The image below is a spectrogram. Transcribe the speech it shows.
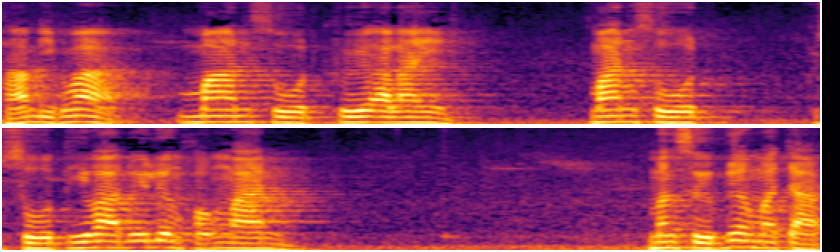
ถามอีกว่ามารสูตรคืออะไร มารสูตรสูตรที่ว่าด้วยเรื่องของมารมันสืบเรื่องมาจาก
